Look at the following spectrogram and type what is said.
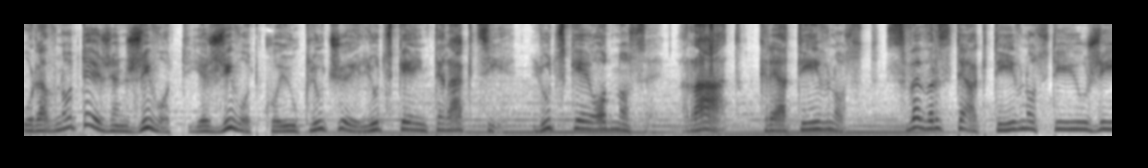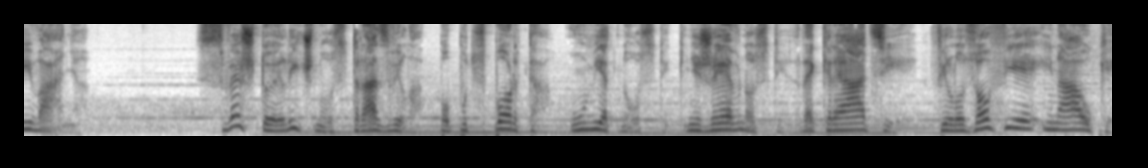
Uravnotežen život je život koji uključuje ljudske interakcije, ljudske odnose, rad, kreativnost, sve vrste aktivnosti i uživanja. Sve što je ličnost razvila, poput sporta, umjetnosti, književnosti, rekreacije, filozofije i nauke,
